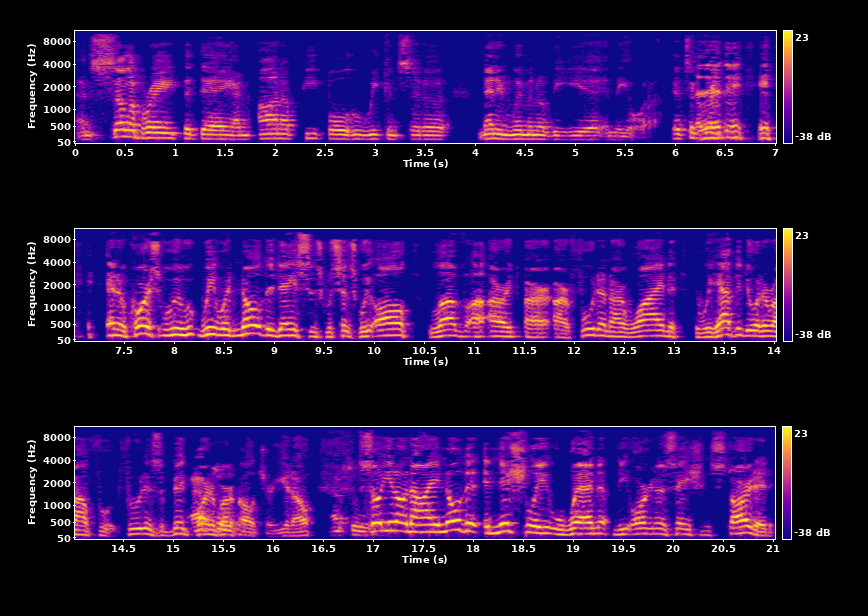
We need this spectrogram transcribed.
and celebrate the day and honor people who we consider men and women of the year in the order. It's a And, great. then- and of course, we we would know the day since since we all love uh, our, our our food and our wine. We have to do it around food. Food is a big part of our culture, you know. Absolutely. So you know, now I know that initially when the organization started,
